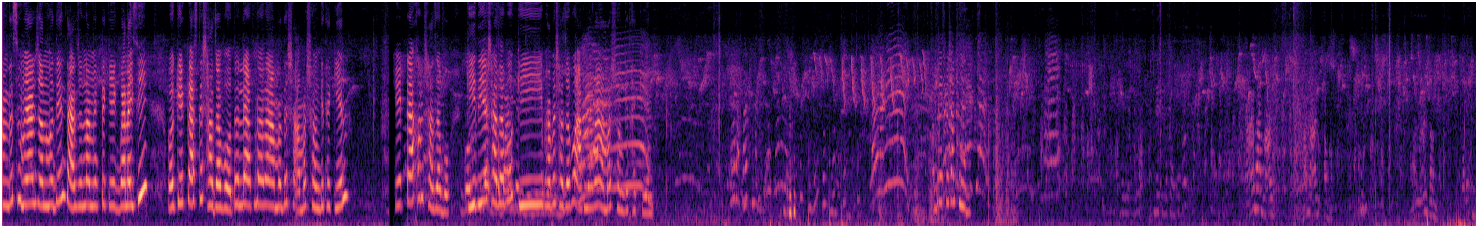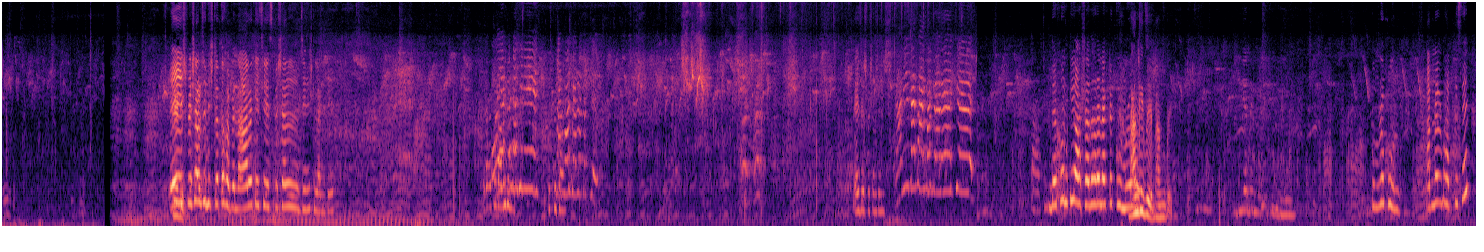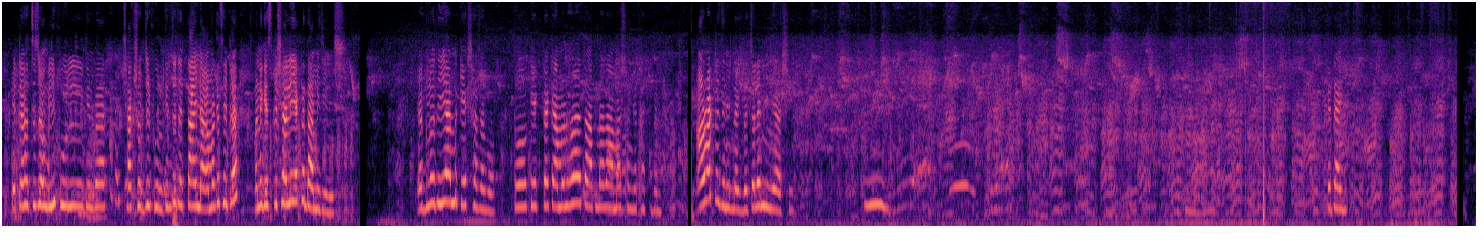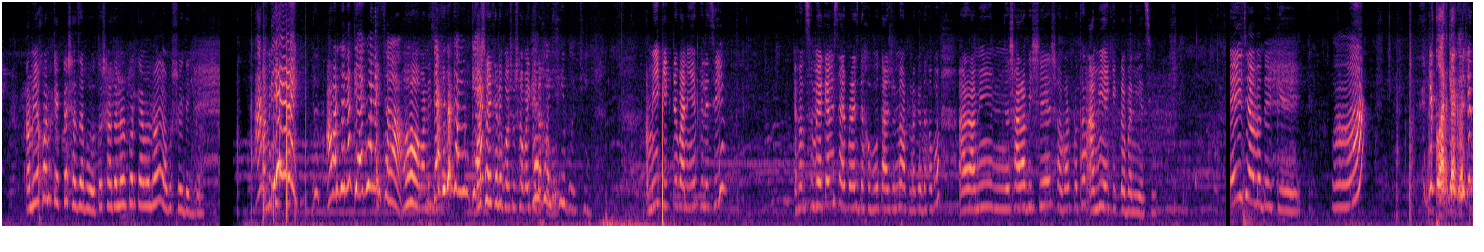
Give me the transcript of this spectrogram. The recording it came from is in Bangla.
আমাদের সুমেয়ার জন্মদিন, তার জন্য আমি একটা কেক বানাইছি। ওই কেকটা আজকে সাজাবো। তাহলে আপনারা আমাদের আমার সঙ্গে থাকিয়েন কেকটা এখন সাজাবো। কি দিয়ে সাজাবো, কীভাবে সাজাবো, আপনারা আমার সঙ্গে থাকিয়েন স্পেশাল ফুড এই স্পেশাল জিনিসটা তো হবে না আরও কিছু স্পেশাল জিনিস লাগবে। এই যে স্পেশাল জিনিস। দেখুন কি অসাধারণ একটা কুমড়ো ভাঙবে ভাঙবে। কুমড়ো ফুল। আপনারা ভাবতেছেন এটা হচ্ছে জঙ্গলি ফুল কিংবা শাকসবজির ফুল, কিন্তু তাই না। আমার কাছে এটা অনেক স্পেশালি একটা দামি জিনিস। এগুলো দিয়ে আমি কেক সাজাবো। তো কেকটা কেমন হয় তো আপনারা আমার সঙ্গে থাকবেন। আরও একটা জিনিস লাগবে, চলেন নিয়ে আসি। এটাই। আমি এখন কেকটা সাজাবো তো সাজানোর পর কেমন হয় অবশ্যই দেখবেন। আমি আমার জন্য কেক বানাইছা? হ্যাঁ বানিয়েছি দেখি তো কেমন কেক। বসো এখানে বসো সবাইকে দেখাবো। বলছি বলছি আমি কেকটা বানিয়ে ফেলেছি। এখন সুমিয়াকে আমি সারপ্রাইজ দেখাবো তার জন্য আপনাকে দেখাবো। আর আমি সারা বিশ্বে সবার প্রথম আমি এই কেকটা বানিয়েছি। এই যে আমাদের কেক। কোন কেক হইছে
